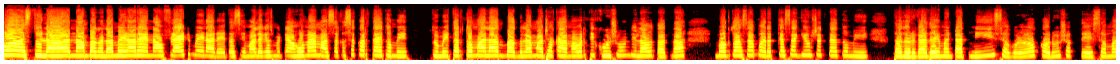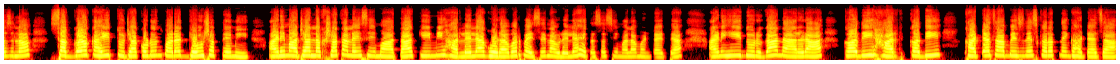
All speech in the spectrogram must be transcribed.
बस तुला ना बंगला मिळणार आहे ना फ्लॅट मिळणार आहे. तसे मला लगेच म्हणते अहो मॅम असं कसं करताय तुम्ही? तुम्ही तर तो मला बघला माझ्या कामावरती खुश होऊन दिला होतात ना. मग तो असा परत कसा घेऊ शकता तुम्ही? तर दुर्गादेवी म्हणतात मी सगळं करू शकते. समजलं? सगळं काही तुझ्याकडून परत घेऊ शकते मी. आणि माझ्या लक्षात आलंय सीमा आता की मी हरलेल्या घोड्यावर पैसे लावलेले आहेत असं सीमाला म्हणतायत त्या आणि ही दुर्गा नारडा कधी हार कधी खाट्याचा बिझनेस करत नाही घाट्याचा.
